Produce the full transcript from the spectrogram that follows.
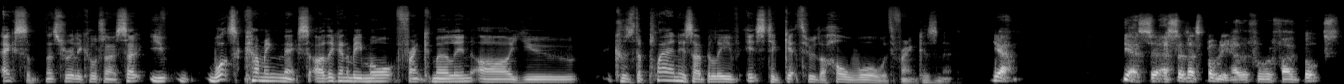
Excellent. That's really cool to know. So, you, what's coming next? Are there going to be more Frank Merlin? Are you because the plan is, I believe, it's to get through the whole war with Frank, isn't it? Yeah, yeah, so, so, that's probably another four or five books,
